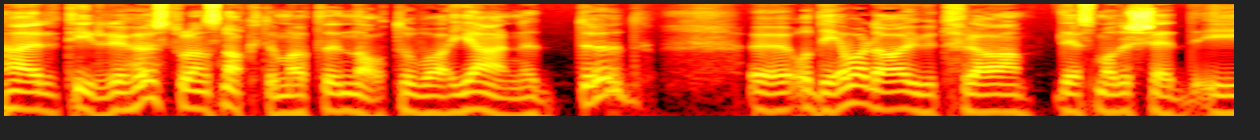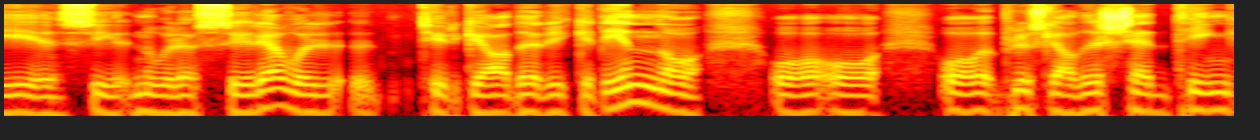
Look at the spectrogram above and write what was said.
her tidligere i høst, hvor han snakket om at Nato var hjernedød. Eh, og det var da ut fra det som hadde skjedd i Nordøst-Syria, hvor eh, Tyrkia hadde rykket inn, og, og, og, og plutselig hadde det skjedd ting.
